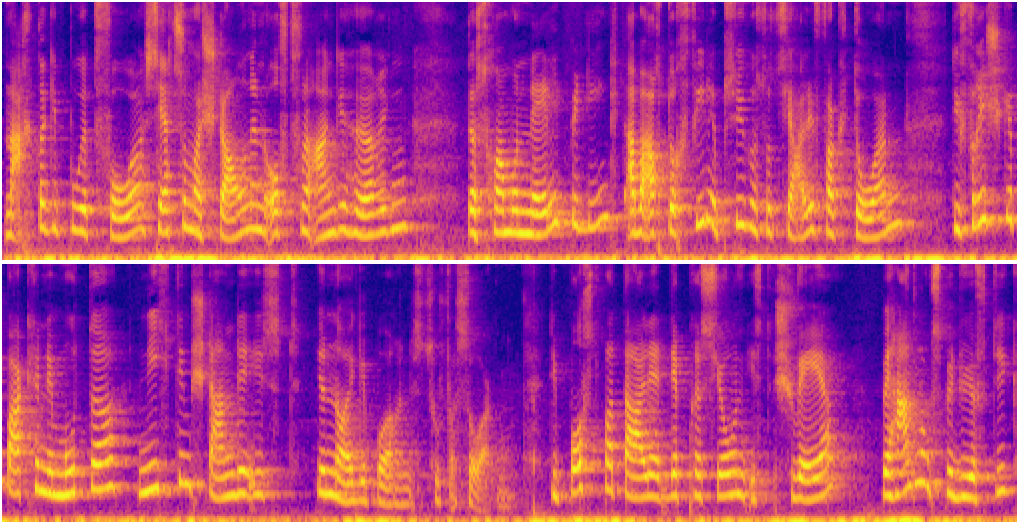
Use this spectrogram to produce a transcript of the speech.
nach der Geburt vor, sehr zum Erstaunen oft von Angehörigen, dass hormonell bedingt, aber auch durch viele psychosoziale Faktoren die frisch gebackene Mutter nicht imstande ist, ihr Neugeborenes zu versorgen. Die postpartale Depression ist schwer, behandlungsbedürftig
